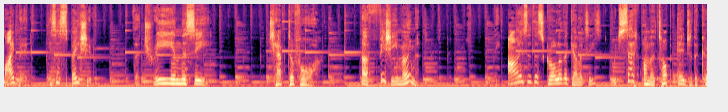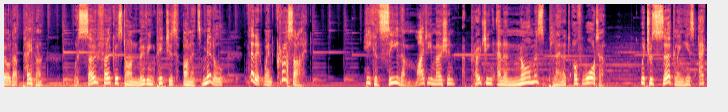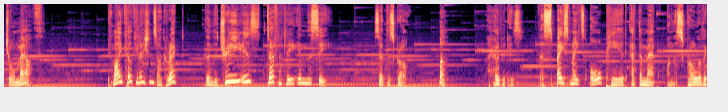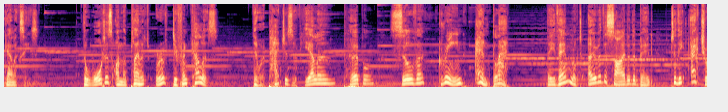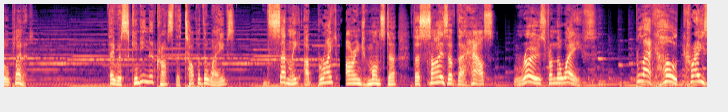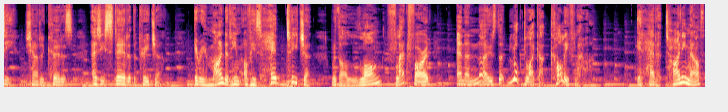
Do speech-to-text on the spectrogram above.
My bed is a spaceship. The Tree in the Sea. Chapter 4 A Fishy Moment. The eyes of the scroll of the galaxies, which sat on the top edge of the curled up paper, were so focused on moving pictures on its middle that it went cross eyed. He could see the mighty motion approaching an enormous planet of water, which was circling his actual mouth. If my calculations are correct, then the tree is definitely in the sea, said the scroll. Well, I hope it is. The spacemates all peered at the map on the scroll of the galaxies. The waters on the planet were of different colours. There were patches of yellow, purple, silver, green, and black. They then looked over the side of the bed to the actual planet. They were skimming across the top of the waves, and suddenly a bright orange monster the size of the house rose from the waves. Black hole crazy, shouted Curtis as he stared at the creature. It reminded him of his head teacher with a long, flat forehead and a nose that looked like a cauliflower. It had a tiny mouth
